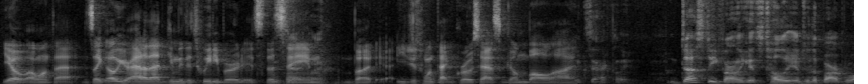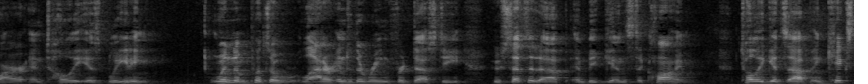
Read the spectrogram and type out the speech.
yo, I want that. It's like, oh, you're out of that. Give me the Tweety Bird. It's the same, but you just want that gross ass gumball eye. Exactly. Dusty finally gets Tully into the barbed wire, and Tully is bleeding. Windham puts a ladder into the ring for Dusty, who sets it up and begins to climb. Tully gets up and kicks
